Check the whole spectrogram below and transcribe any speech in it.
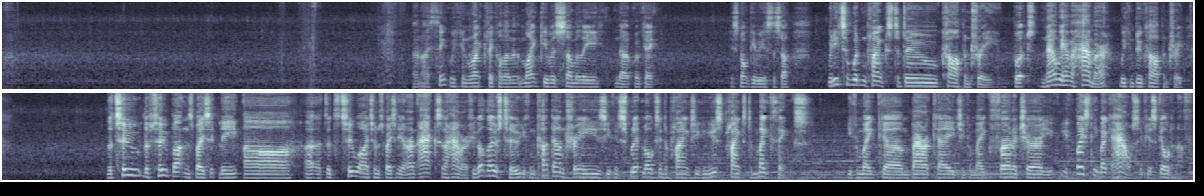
And I think we can right click on them. It might give us some of the... No, okay. It's not giving us the stuff. We need some wooden planks to do carpentry. But now we have a hammer, we can do carpentry. The two the two buttons basically are uh, the two items basically are an axe and a hammer. If you've got those two, you can cut down trees, you can split logs into planks, you can use planks to make things. You can make um, barricades, you can make furniture, you, you can basically make a house if you're skilled enough.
